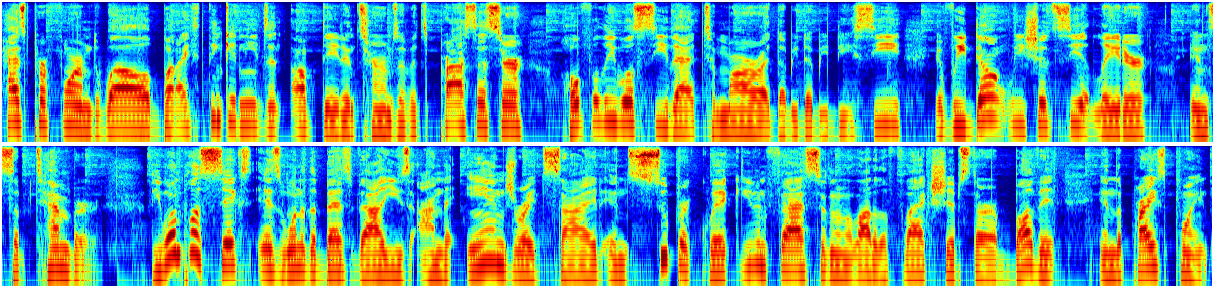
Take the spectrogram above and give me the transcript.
has performed well, but I think it needs an update in terms of its processor. Hopefully we'll see that tomorrow at WWDC. If we don't, we should see it later in September. The OnePlus 6 is one of the best values on the Android side and super quick, even faster than a lot of the flagships that are above it in the price point.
